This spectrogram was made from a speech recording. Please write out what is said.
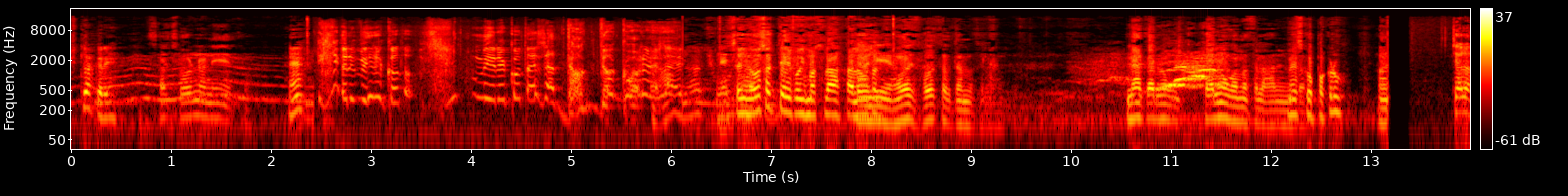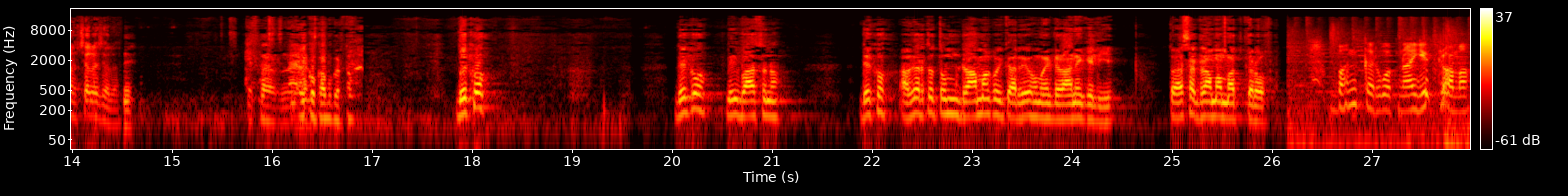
क्या करें? सर छोड़ना नहीं है हैं? मेरे को तो मेरे को तो ऐसा धक धक हो रहा है। सही हो सकते हैं कोई मसला? हल हो हाँ सकता हो, हो सकता है मसला। मैं कर लूँगा कर लूँगा मसला हल मैं इसको पकड़ू? चलो चलो चलो। इसको कब करता हूँ। देखो देखो मेरी बात सुनो। देखो अगर तो तुम ड्रामा कोई कर रहे हो हमें डराने के लिए तो ऐसा ड्रामा मत करो। बंद करो अपना ये ड्रामा।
